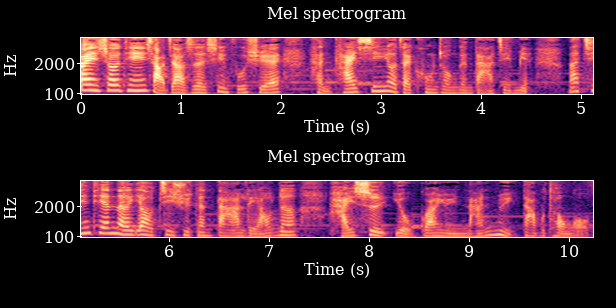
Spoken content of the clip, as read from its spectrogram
欢迎收听小佳老师的幸福学，很开心又在空中跟大家见面。那今天呢，要继续跟大家聊呢，还是有关于男女大不同哦。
